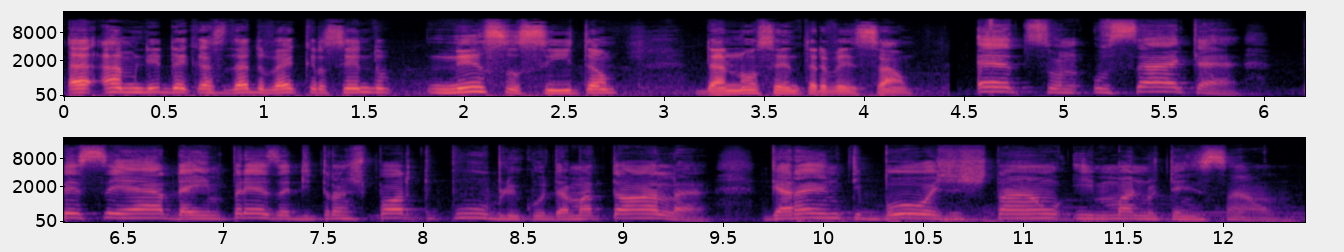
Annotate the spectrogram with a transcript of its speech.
à medida que a cidade vai crescendo, necessitam da nossa intervenção. Edson Usaka, PCA da empresa de transporte público da Matola, garante boa gestão e manutenção.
